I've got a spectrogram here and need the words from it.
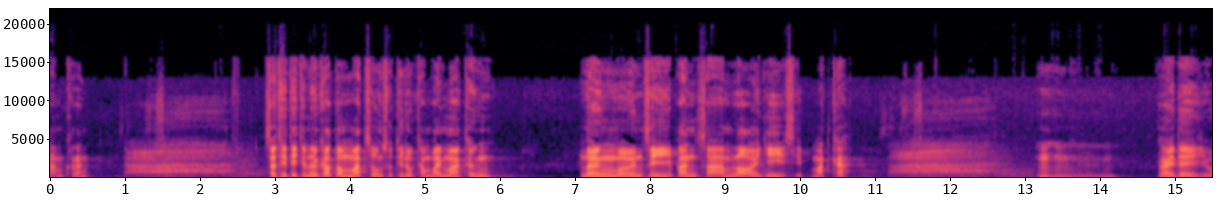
ามครั้ง สถิติจำนวนข้าวต้มมัดสูงสุดที่ลูกทำไว้มากถึง 14,320 มัดค่ะอือหือใครได้อยู่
